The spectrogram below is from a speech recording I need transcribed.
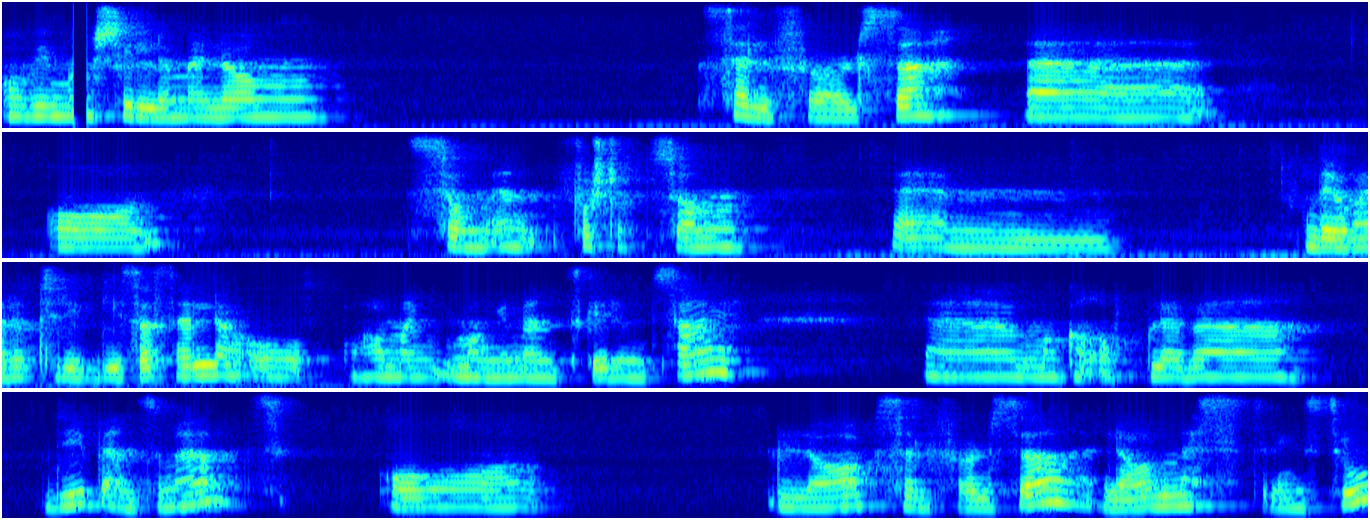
og vi må skille mellom selvfølelse eh, og som en, forstått som um, det å være trygg i seg selv da, og, og, ha mange mennesker rundt seg. Eh, man kan oppleve dyp ensomhet og lav selvfølelse, lav mestringstro,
